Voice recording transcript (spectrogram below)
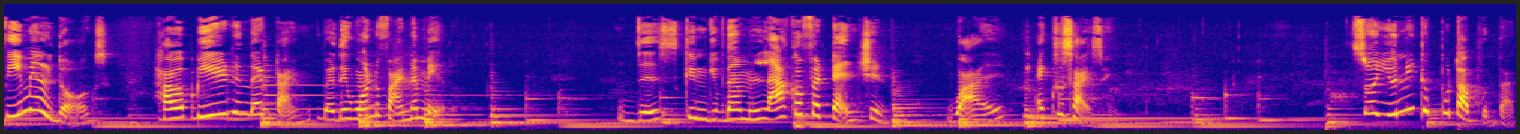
Female dogs have a period in their time where they want to find a male. This can give them lack of attention while exercising. So you need to put up with that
